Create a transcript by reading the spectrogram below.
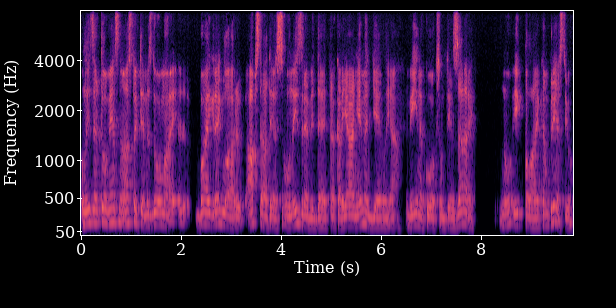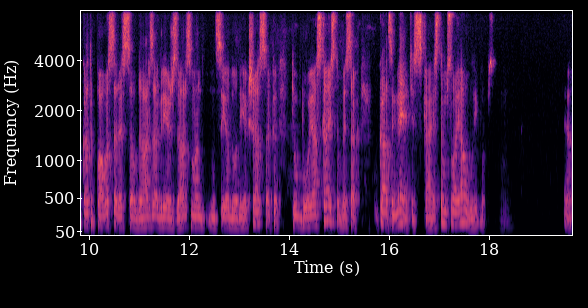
Un līdz ar to viens no aspektiem, es domāju, baigi regulāri apstāties un izrevidēt, tā kā Jāņa evanģēlijā, vīna koks un tie zari, nu, ik pa laikam griezt, jo katru pavasari es savu dārzā griežu zārus, man, man sieva dod iekšā, saka, tu bojā skaistumu. Es saku, kāds ir mērķis, skaistums vai auglīgums? Jā.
